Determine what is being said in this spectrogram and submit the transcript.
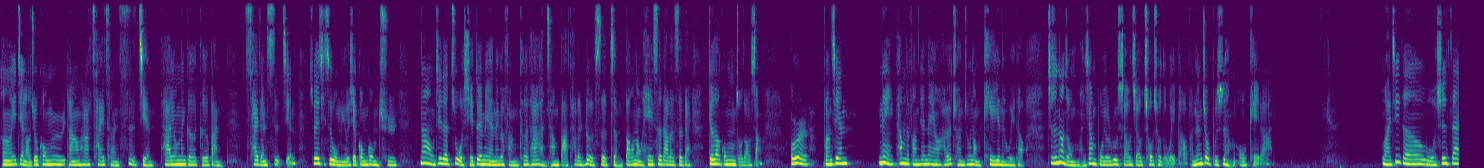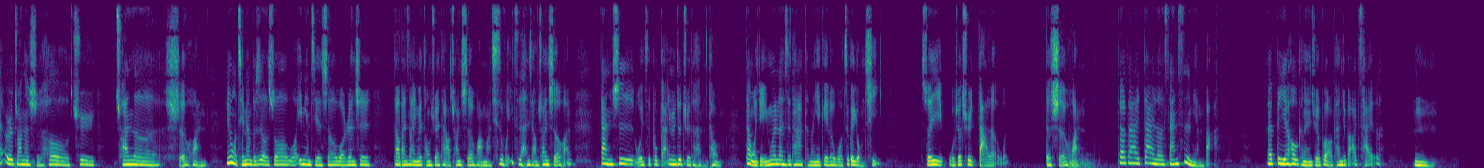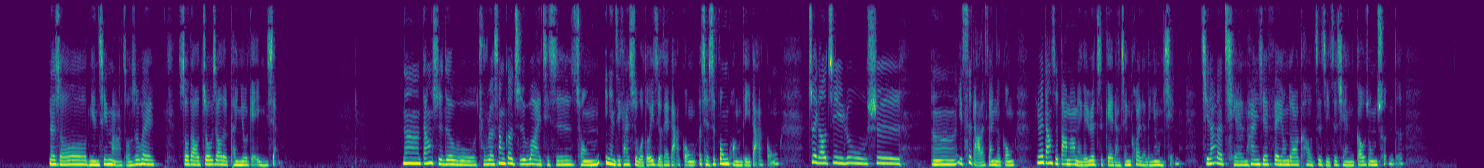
嗯，一间老旧公寓，他让它拆成四间，他用那个隔板拆成四间，所以其实我们有一些公共区。那我记得住我斜对面的那个房客，他很常把他的垃圾整包那种黑色大垃圾袋丢到公共走道上，偶尔房间内他们的房间内哦，还会传出那种 K 烟的味道，就是那种很像柏油路烧焦、臭臭的味道，反正就不是很 OK 啦。我还记得我是在二专的时候去穿了蛇环，因为我前面不是有说我一年级的时候我认识到班上一位同学，他要穿蛇环嘛。其实我一直很想穿蛇环，但是我一直不敢，因为就觉得很痛。但我也因为认识他，可能也给了我这个勇气，所以我就去打了我的蛇环，大概戴了三四年吧。在毕业后可能也觉得不好看，就把它拆了。嗯，那时候年轻嘛，总是会受到周遭的朋友给影响。那当时的我，除了上课之外，其实从一年级开始，我都一直有在打工，而且是疯狂地打工。最高纪录是，嗯，一次打了三个工，因为当时爸妈每个月只给两千块的零用钱，其他的钱和一些费用都要靠自己之前高中存的。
